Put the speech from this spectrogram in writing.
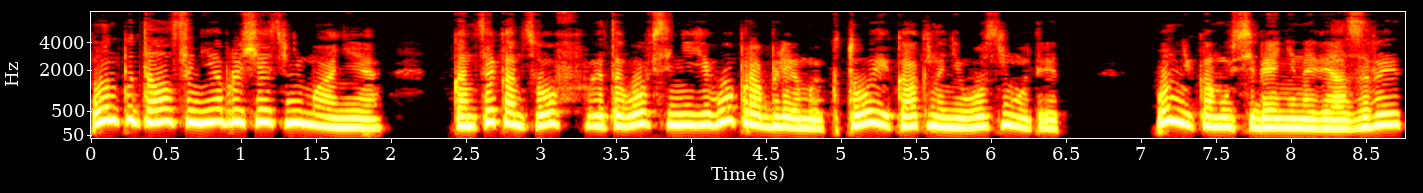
Он пытался не обращать внимания. В конце концов, это вовсе не его проблемы, кто и как на него смотрит. Он никому себя не навязывает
